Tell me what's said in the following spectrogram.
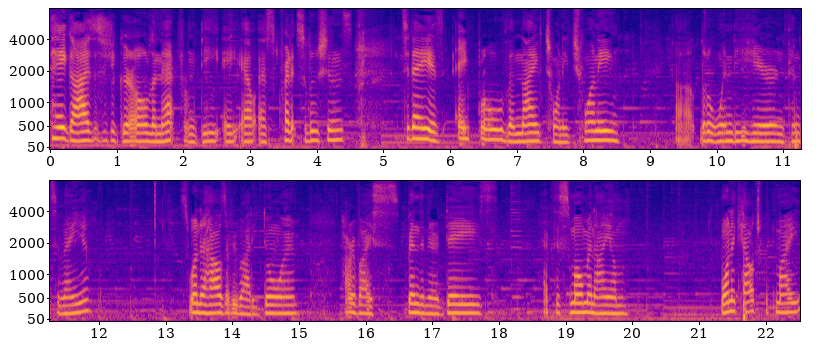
Hey guys, this is your girl Lynette from DALS Credit Solutions. Today is April the 9th, 2020. A uh, little windy here in Pennsylvania. Just wonder how's everybody doing? How everybody's spending their days? At this moment, I am on a couch with my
